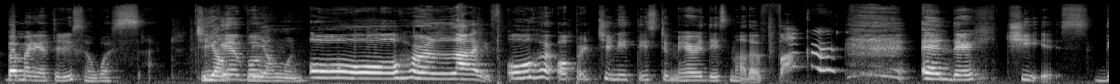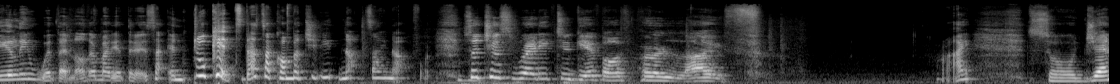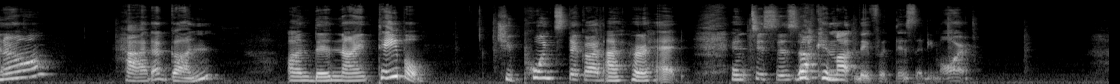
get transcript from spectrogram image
But Maria Teresa was sad. She Young- gave the young one. all her life, all her opportunities to marry this motherfucker. And there she is, dealing with another Maria Teresa and two kids. That's a combo she did not sign up for. So she's ready to give up her life. Right? So General had a gun on the night table. She points the gun at her head and she says, I cannot live with this anymore.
